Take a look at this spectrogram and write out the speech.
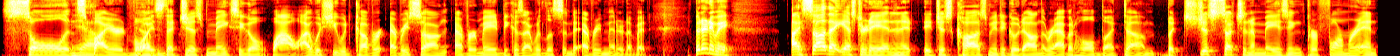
soul inspired Yeah, voice yeah. that just makes you go, "Wow!" I wish she would cover every song ever made because I would listen to every minute of it. But anyway. I saw that yesterday, and it, it just caused me to go down the rabbit hole. But um, but just such an amazing performer, and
